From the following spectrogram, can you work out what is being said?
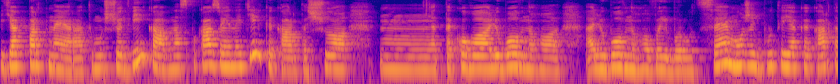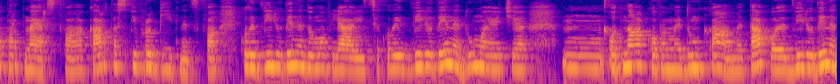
як партнера. Тому що двійка в нас показує не тільки карта, що такого любовного, любовного вибору, це може бути як карта партнерства, карта співробітництва, коли дві людини домовляються, коли дві людини думають однаковими думками. Так? О, Дві людини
